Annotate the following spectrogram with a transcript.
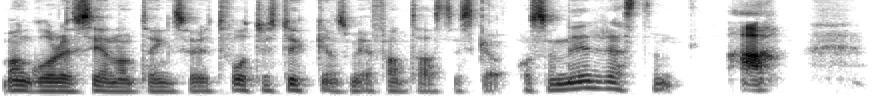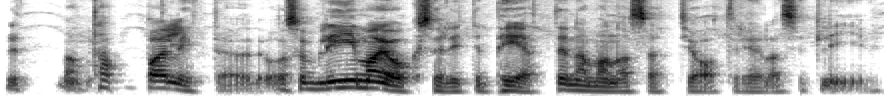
man går och ser någonting så är det två, tre stycken som är fantastiska och sen är det resten, ah, det, man tappar lite. Och så blir man ju också lite petig när man har sett teater hela sitt liv.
